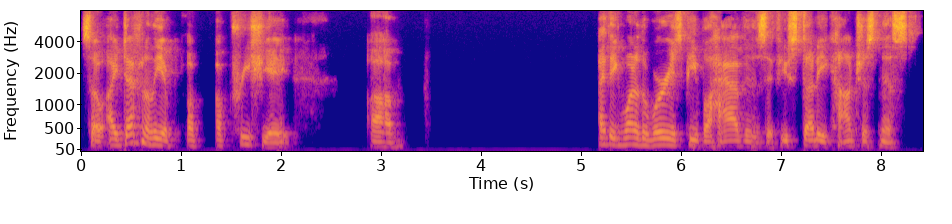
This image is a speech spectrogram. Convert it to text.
So I definitely a- a- appreciate. Um, I think one of the worries people have is if you study consciousness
